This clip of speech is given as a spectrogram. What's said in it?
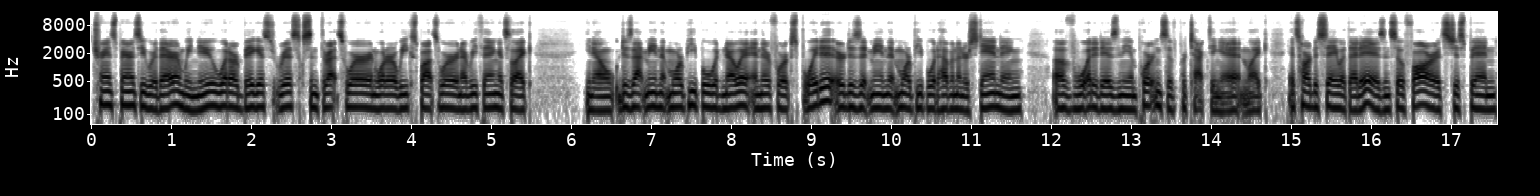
transparency were there and we knew what our biggest risks and threats were and what our weak spots were and everything it's like you know, does that mean that more people would know it and therefore exploit it, or does it mean that more people would have an understanding of what it is and the importance of protecting it? And like, it's hard to say what that is. And so far, it's just been,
